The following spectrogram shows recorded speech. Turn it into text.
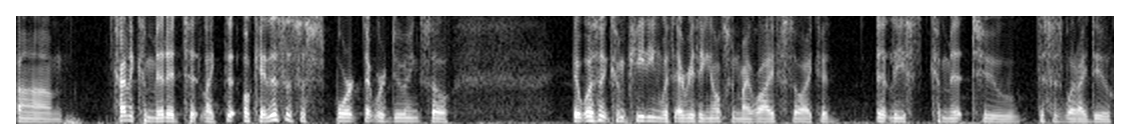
um, kind of committed to like, th- okay, this is a sport that we're doing, so it wasn't competing with everything else in my life, so I could at least commit to this is what I do.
